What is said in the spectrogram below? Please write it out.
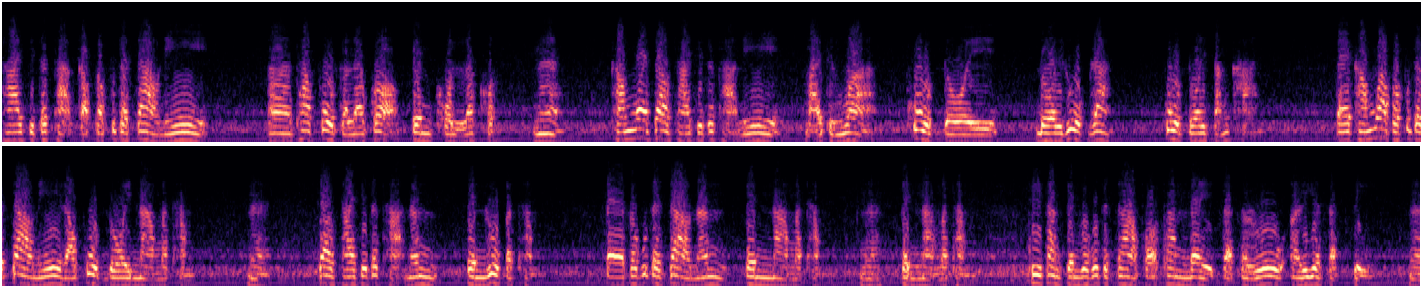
ชายสิทธัตถะกับพระพุทธเจ้านี้ถ้าพูดกันแล้วก็เป็นคนละคนนะคำว่าเจ้าชายสิทธัตถานี้หมายถึงว่าพูดโดยโดยรูปร่าง พูดโดยสังขาร แต่คำว่าพระพุทธเจ้านี้เราพูดโดยนามธรรมนะ เจ้าชายสิทธัตถานั้นเป็นรูปธรรม แต่พระพุทธเจ้านั้นเป็นนามธรรมนะเป็นนามธรรม ที่ท่านเป็นพระพุทธเจ้า เพราะท่านได้ตรัสรู้อริยสัจสี่นะ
